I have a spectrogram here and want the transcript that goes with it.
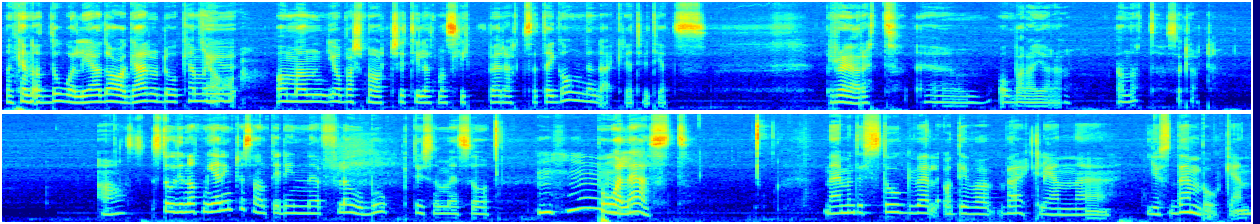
man kan ha dåliga dagar och då kan man ju, Ja. om man jobbar smart, se till att man slipper att sätta igång den där kreativitetsröret. ehm, och bara göra annat såklart. ja. Stod det något mer intressant i din eh, flowbok? Du som är så Mhm. påläst. Nej, men det stod väl, och det var verkligen eh, just den boken.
